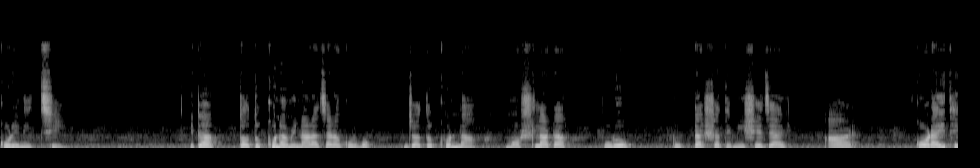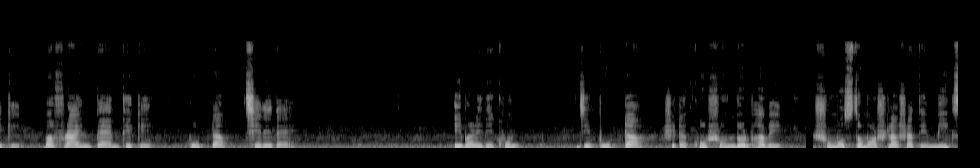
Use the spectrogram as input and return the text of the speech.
করে নিচ্ছি। এটা ততক্ষণ আমি নাড়াচাড়া করব, যতক্ষণ না মশলাটা পুরো পুরটার সাথে মিশে যায় আর কড়াই থেকে বা ফ্রাইং প্যান থেকে পুরটা ছেড়ে দেয়। এবারে দেখুন যে পুরটা সেটা খুব সুন্দরভাবে সমস্ত মশলার সাথে মিক্স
